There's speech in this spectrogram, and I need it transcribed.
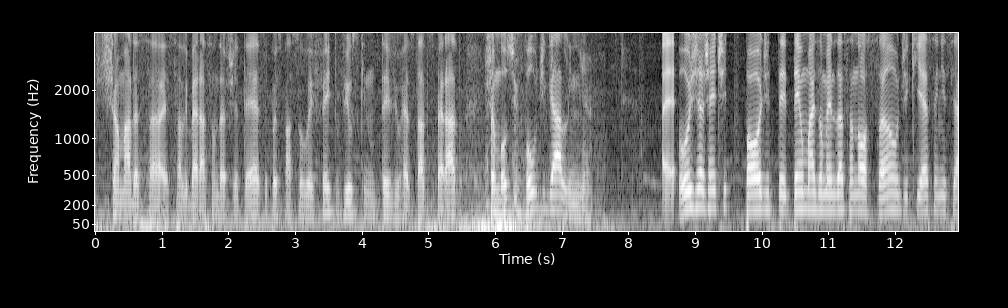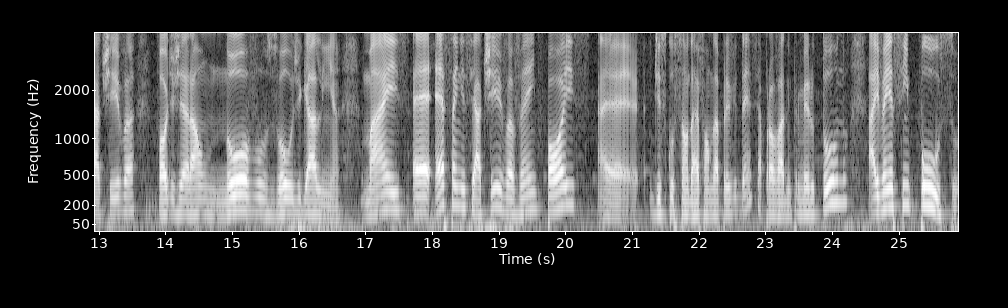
chamada essa, essa liberação da FGTS, depois passou o efeito, viu-se que não teve o resultado esperado, chamou-se de voo de galinha. É, hoje a gente pode ter, ter mais ou menos essa noção de que essa iniciativa pode gerar um novo voo de galinha. Mas é, essa iniciativa vem pós é, discussão da reforma da Previdência, aprovada em primeiro turno, aí vem esse impulso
